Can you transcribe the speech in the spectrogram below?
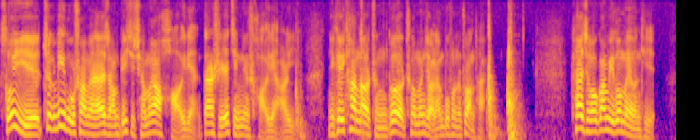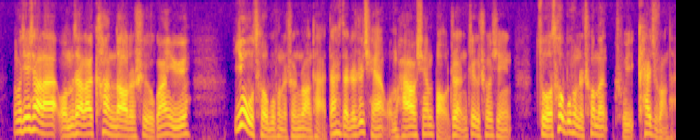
所以这个力度上面来讲，比起前门要好一点，但是也仅仅是好一点而已。你可以看到整个车门铰链部分的状态，开启和关闭都没问题。那么接下来我们再来看到的是有关于右侧部分的车身状态，但是在这之前，我们还要先保证这个车型左侧部分的车门处于开启状态。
